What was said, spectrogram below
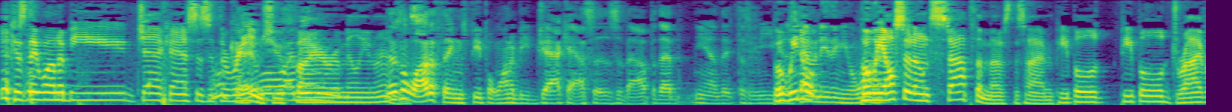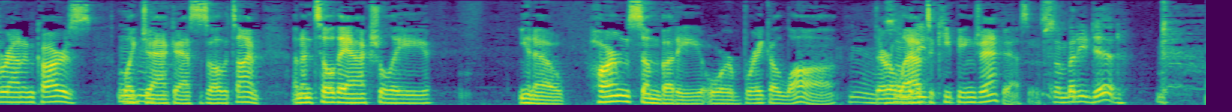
Because they want to be jackasses at the Okay, range well, who I fire mean, a million rounds. There's a lot of things people want to be jackasses about, but that you know that doesn't mean you but can we just don't anything you want. but we also don't stop them most of the time people people drive around in cars like Mm-hmm. jackasses all the time and until they actually you know harm somebody or break a law they're Hmm, somebody- allowed to keep being jackasses somebody did.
